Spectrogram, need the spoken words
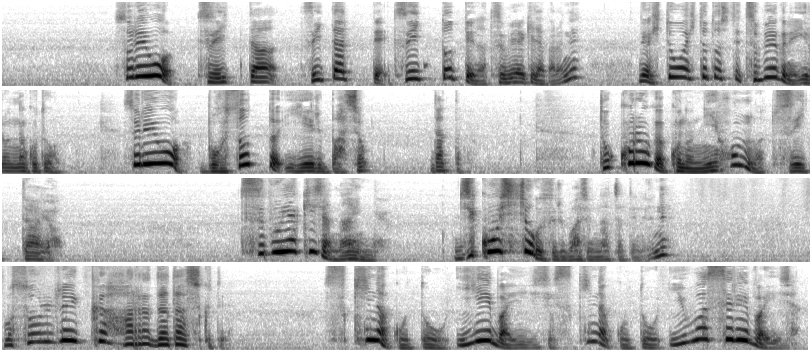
それをツイッターツイッターってツイートっていうのはつぶやきだからね。で人は人としてつぶやくねいろんなことを。それをボソッと言える場所だったの。ところがこの日本のツイッターよ。つぶやきじゃないんだよ。自己主張する場所になっちゃってんだよね。もうそれが腹立たしくて。好きなことを言えばいいし好きなことを言わせればいいじゃ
